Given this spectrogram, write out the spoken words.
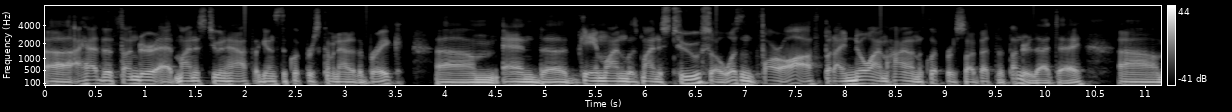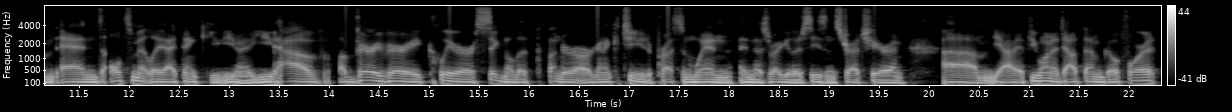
Uh, I had the Thunder at minus two and a half against the Clippers coming out of the break. Um, and the game line was minus two, so it wasn't far off, but I know I'm high on the Clippers, so I bet the Thunder that day. Um, and ultimately, I think you, you know you have a very very clear signal that the Thunder are going to continue to press and win in this regular season stretch here. And um, yeah, if you want to doubt them, go for it.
